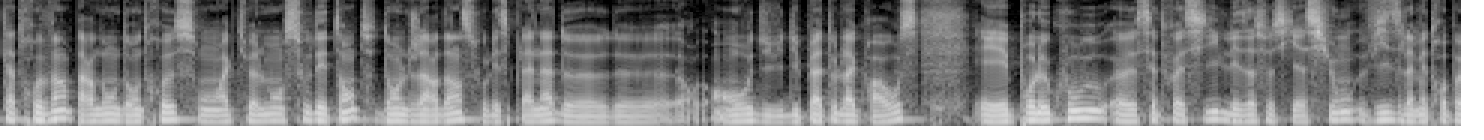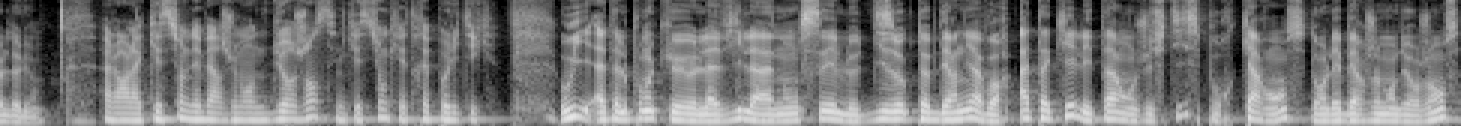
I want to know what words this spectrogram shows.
80 pardon, d'entre eux sont actuellement sous détente dans le jardin, sous l'esplanade de, en haut du, plateau de la Croix-Rousse. Et pour le coup, euh, cette fois-ci, les associations visent la métropole de Lyon. Alors la question de l'hébergement d'urgence, c'est une question qui est très politique. Oui, à tel point que la ville a annoncé le 10 octobre dernier avoir attaqué l'État en justice pour carence dans l'hébergement d'urgence.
